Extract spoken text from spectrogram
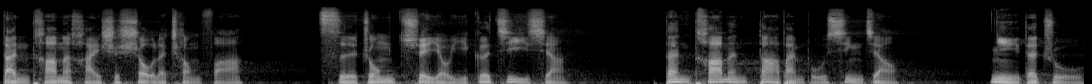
但他们还是受了惩罚。此中却有一个迹象，但他们大半不信教。你的主。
